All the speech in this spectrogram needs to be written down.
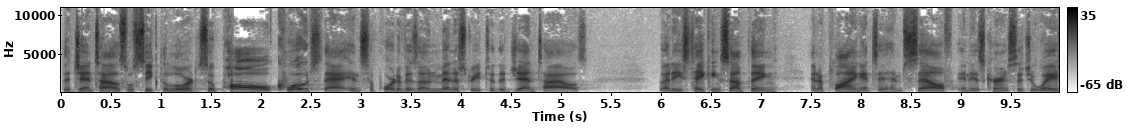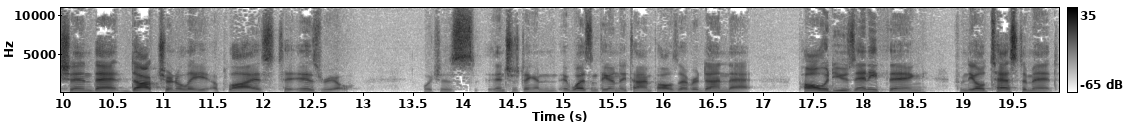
The Gentiles will seek the Lord. So Paul quotes that in support of his own ministry to the Gentiles, but he's taking something and applying it to himself in his current situation that doctrinally applies to Israel, which is interesting. And it wasn't the only time Paul's ever done that. Paul would use anything from the Old Testament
